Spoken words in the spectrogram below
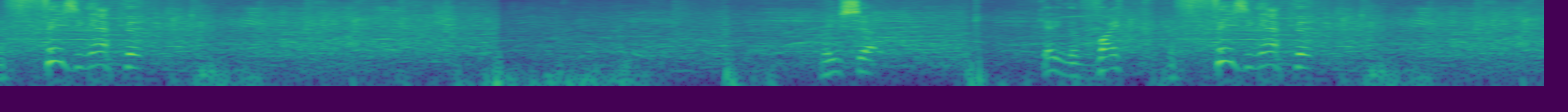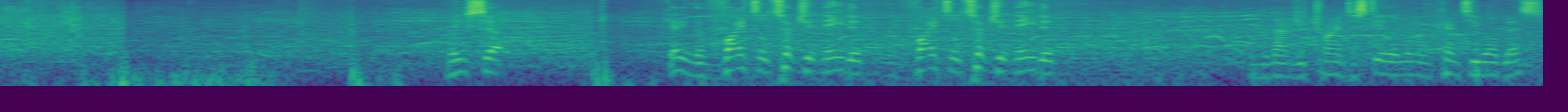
A fizzing effort. Lisa getting the, vital, the fizzing effort. Lisa getting the vital touch it needed. The vital touch it needed. And Nanji trying to steal a run on Kenti Robles.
